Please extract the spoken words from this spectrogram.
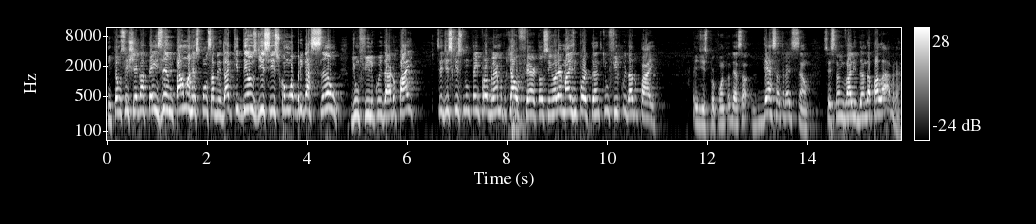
então vocês chegam até a isentar uma responsabilidade que Deus disse isso como obrigação de um filho cuidar do pai. Você diz que isso não tem problema, porque a oferta ao Senhor é mais importante que um filho cuidar do pai. Ele diz, por conta dessa, dessa tradição, vocês estão invalidando a palavra.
